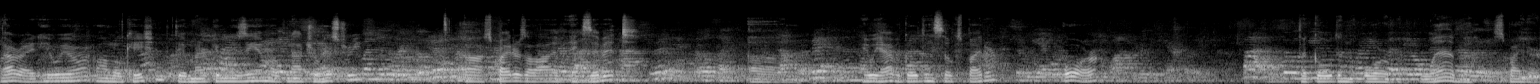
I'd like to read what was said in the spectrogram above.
All right, here we are on location, the American Museum of Natural History, uh, Spiders Alive exhibit. Uh, here we have a golden silk spider, or the golden orb web spider.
